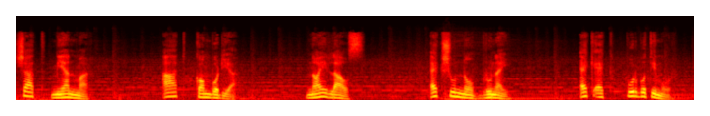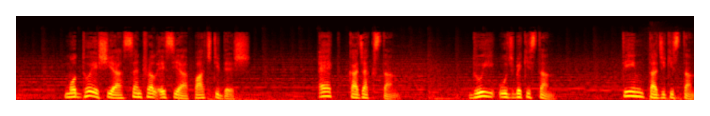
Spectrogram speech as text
সাত মিয়ানমার, আট কম্বোডিয়া, নয় লাওস, এক শূন্য ব্রুনাই, এক এক পূর্ব তিমুর, মধ্য এশিয়া, সেন্ট্রাল এশিয়া পাঁচটি দেশ, এক কাজাকস্তান দুই উজবেকিস্তান, তিন তাজিকিস্তান,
